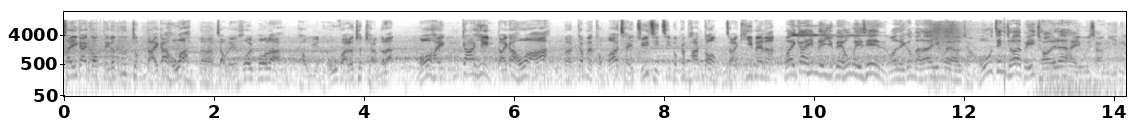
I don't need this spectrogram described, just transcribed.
世界各地嘅觀眾大家好啊！啊就嚟開波啦，球員好快都出場噶啦。我係伍家谦，大家好啊咁！啊今日同我一齊主持節目嘅拍檔就係 Keyman 啦。喂，家谦，你預備好未先？我哋今日咧應該有場好精彩嘅比賽咧，係會上演嘅。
